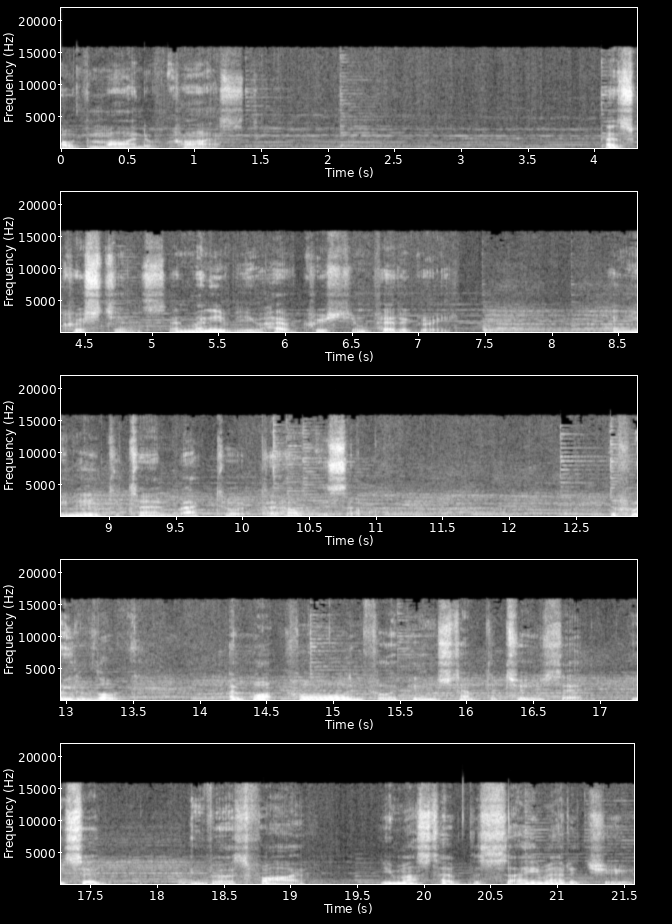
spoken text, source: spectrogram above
of the mind of Christ, as Christians, and many of you have Christian pedigree, and you need to turn back to it to help yourself. If we look at what Paul in Philippians chapter 2 said, he said in verse 5, You must have the same attitude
